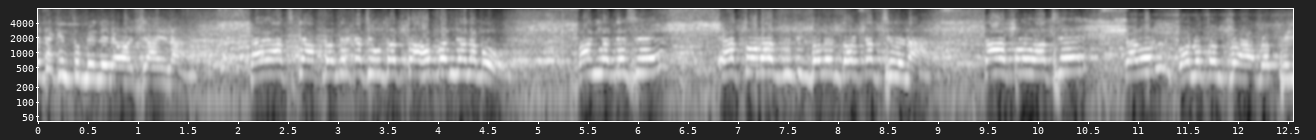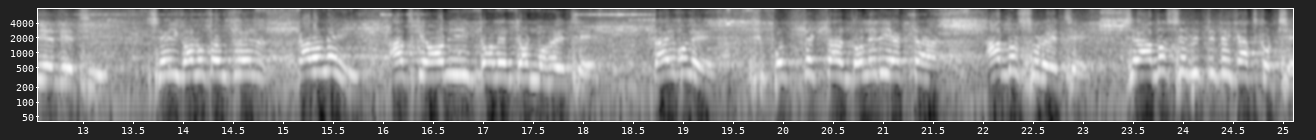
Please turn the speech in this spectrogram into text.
এটা কিন্তু মেনে নেওয়া যায় না। তাই আজকে আপনাদের কাছে উদাত্ত আহ্বান জানাব, বাংলাদেশে এত রাজনৈতিক দলের দরকার ছিল না। তারপরেও আছে, কারণ গণতন্ত্র আমরা ফিরিয়ে দিয়েছি। সেই গণতন্ত্রের কারণেই আজকে অনেক দলের জন্ম হয়েছে। তাই বলে, প্রত্যেকটা দলেরই একটা আদর্শ রয়েছে। সে আদর্শের ভিত্তিতেই কাজ করছে।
